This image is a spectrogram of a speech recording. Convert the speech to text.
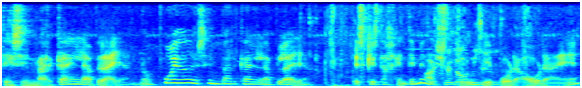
desembarcar en la playa. No puedo desembarcar en la playa. Es que esta gente me destruye por ahora, ¿eh?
